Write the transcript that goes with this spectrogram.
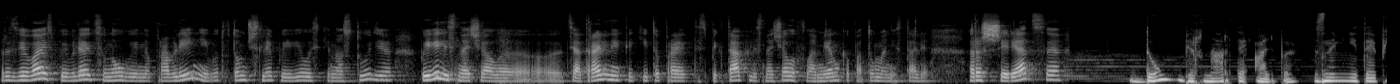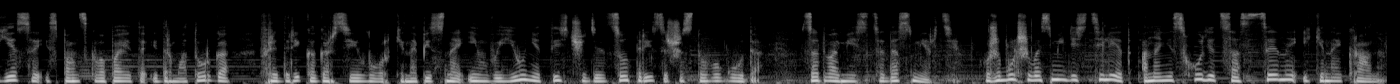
развиваясь, появляются новые направления, и вот в том числе появилась киностудия, появились сначала э, театральные какие-то проекты, спектакли, сначала фламенко, потом они стали расширяться. «Дом Бернарде Альбы» – знаменитая пьеса испанского поэта и драматурга Фредерика Гарсии Лорки, написанная им в июне 1936 года, за два месяца до смерти. Уже больше 80 лет она не сходит со сцены и киноэкранов.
